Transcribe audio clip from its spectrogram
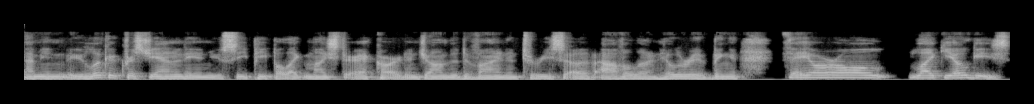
I mean, you look at Christianity and you see people like Meister Eckhart and John the Divine and Teresa of Avila and Hildegard of Bingen. They are all like yogis.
